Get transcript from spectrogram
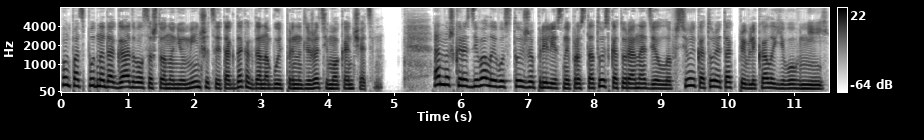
Он подспудно догадывался, что оно не уменьшится и тогда, когда она будет принадлежать ему окончательно. Аннушка раздевала его с той же прелестной простотой, с которой она делала все, и которая так привлекала его в ней.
